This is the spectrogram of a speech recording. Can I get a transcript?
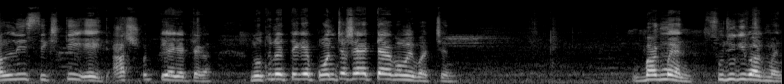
only sixty eight আটষট্টি হাজার টাকা। নতুনের থেকে পঞ্চাশ হাজার টাকা কমে পাচ্ছেন। বাগম্যান সুজুকি বাগম্যান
